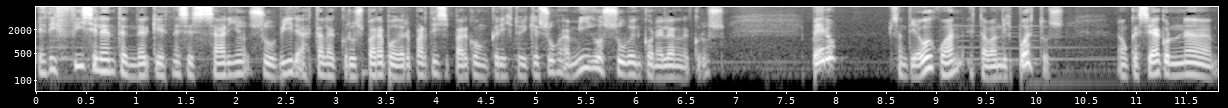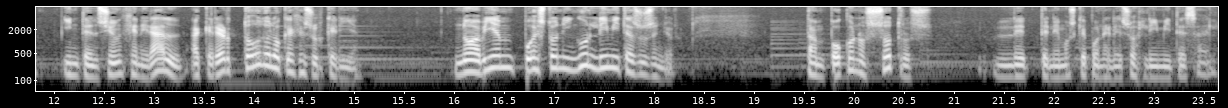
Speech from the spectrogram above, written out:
Es difícil entender que es necesario subir hasta la cruz para poder participar con Cristo y que sus amigos suben con Él en la cruz. Pero Santiago y Juan estaban dispuestos, aunque sea con una intención general, a querer todo lo que Jesús quería. No habían puesto ningún límite a su Señor. Tampoco nosotros le tenemos que poner esos límites a Él.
